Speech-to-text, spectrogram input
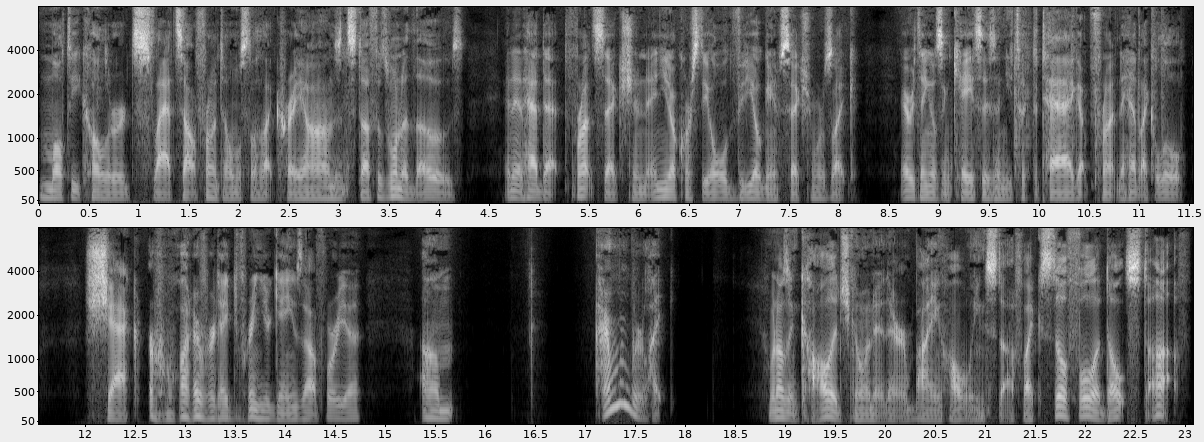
multicolored slats out front, almost look like crayons and stuff. It was one of those. And it had that front section. And, you know, of course, the old video game section was like everything was in cases and you took the tag up front and they had like a little shack or whatever. They'd bring your games out for you. Um, I remember like when I was in college going in there and buying Halloween stuff, like still full adult stuff,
